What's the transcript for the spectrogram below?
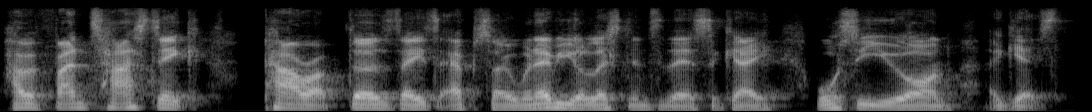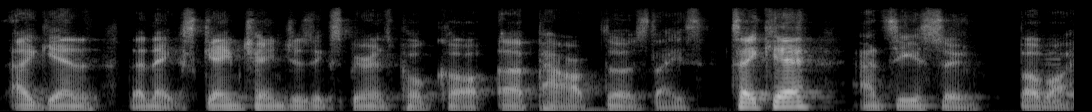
have a fantastic Power Up Thursdays episode whenever you're listening to this. Okay, we'll see you on against again the next Game Changers Experience podcast, uh, Power Up Thursdays. Take care and see you soon. Bye bye.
